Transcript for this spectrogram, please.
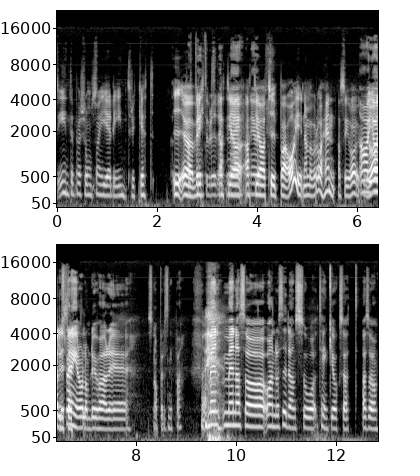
är inte en person som ger det intrycket i övrigt. dig. Att jag, Nej, att nej. jag typ bara oj, nej men vadå hen? Alltså jag, Ja, jag har ja det spelar sett- ingen roll om du har eh, snopp eller snippa. Men, men alltså å andra sidan så tänker jag också att alltså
